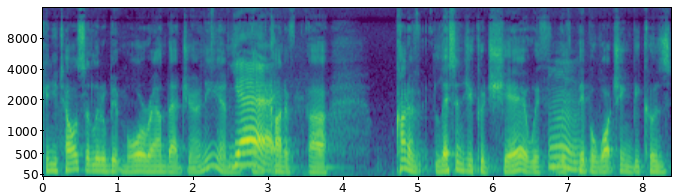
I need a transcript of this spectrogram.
Can you tell us a little bit more around that journey and, Yeah. and kind of uh, kind of lessons you could share with, Mm. with people watching because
